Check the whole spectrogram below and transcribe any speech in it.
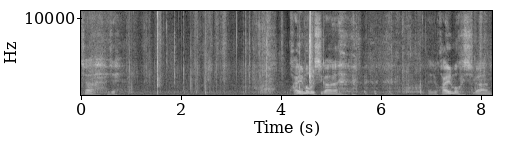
자 이제. 과일 먹을 시간. 이제 과일 먹을 시간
